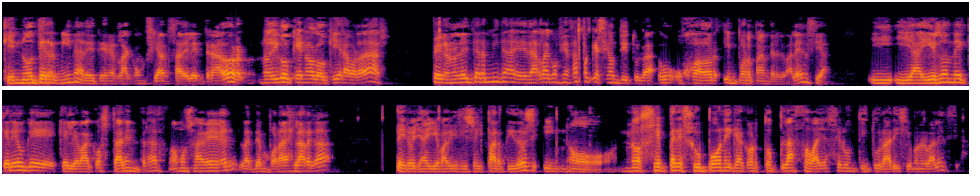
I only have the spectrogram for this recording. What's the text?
que no termina de tener la confianza del entrenador. No digo que no lo quiera Bordalás, pero no le termina de dar la confianza para que sea un, titular, un jugador importante en el Valencia. Y, y ahí es donde creo que, que le va a costar entrar. Vamos a ver, la temporada es larga, pero ya lleva 16 partidos y no, no se presupone que a corto plazo vaya a ser un titularísimo en el Valencia.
